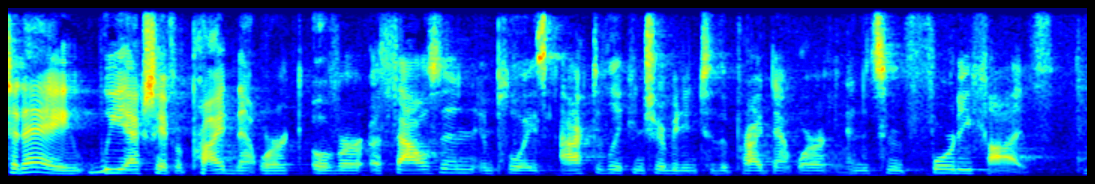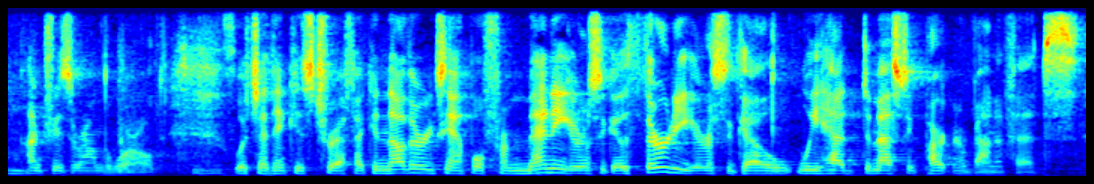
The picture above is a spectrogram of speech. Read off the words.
today, we actually have a Pride Network, over a 1,000 employees actively contributing to the Pride Network, and it's in 45 countries around the world, which I think is terrific. Another example from many years ago, 30 years ago, we had domestic partner benefits.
